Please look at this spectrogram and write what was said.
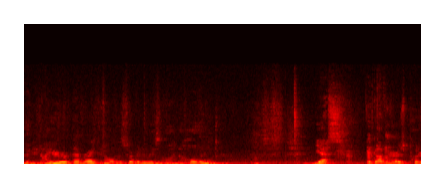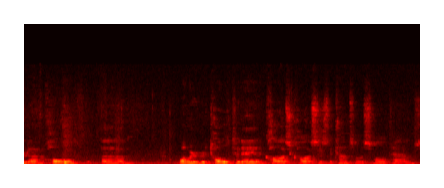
So Did I hear that right, that all this revenue is on hold? Yes, the governor has put it on hold. Um, What we were told today, a COST, COST is the Council of Small Towns,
